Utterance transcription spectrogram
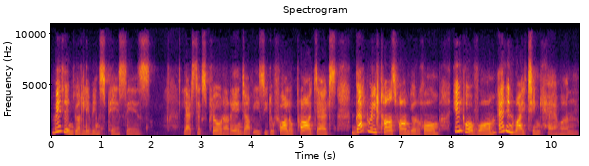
within your living spaces. Let's explore a range of easy to follow projects that will transform your home into a warm and inviting haven.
